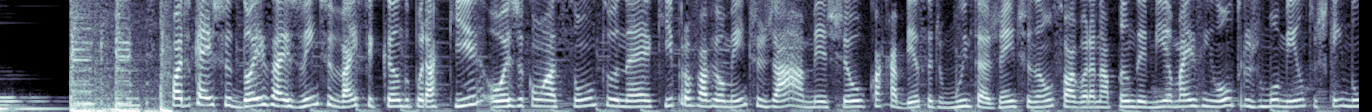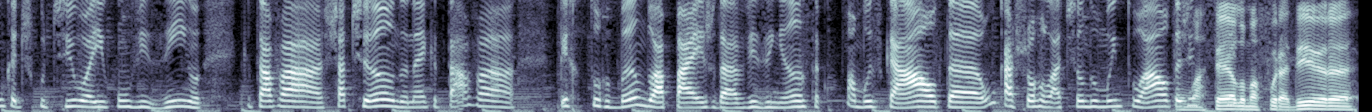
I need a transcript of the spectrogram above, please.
20. Podcast 2 às 20 vai ficando por aqui, hoje com um assunto né, que provavelmente já mexeu com a cabeça de muita gente, não só agora na pandemia, mas em outros momentos. Quem nunca discutiu aí com um vizinho que estava chateando, né, que estava perturbando a paz da vizinhança com uma música alta, um cachorro latindo muito alto. Um martelo, sempre... uma furadeira.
